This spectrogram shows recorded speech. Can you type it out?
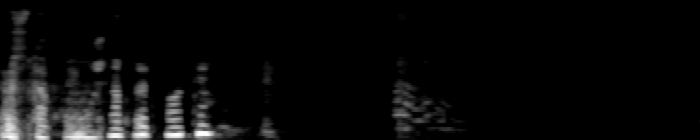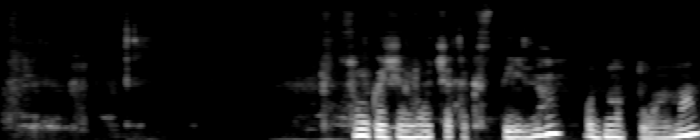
Ось таку можна придбати. Сумка жіноча текстильна, однотонна.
